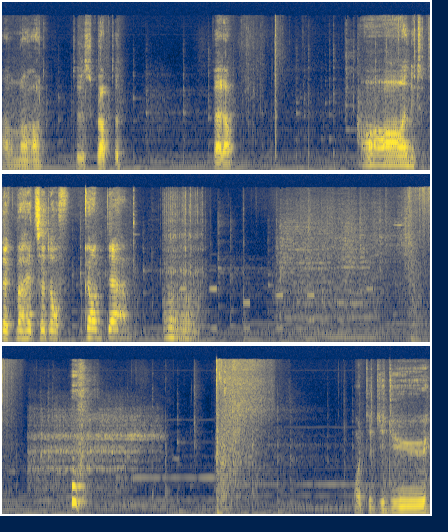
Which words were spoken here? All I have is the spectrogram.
I don't know how to describe that better. Oh, I need to take my headset off. God damn. What did you do?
